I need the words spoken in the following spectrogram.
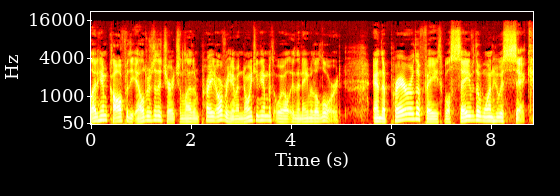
Let him call for the elders of the church and let them pray over him, anointing him with oil in the name of the Lord. And the prayer of the faith will save the one who is sick,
